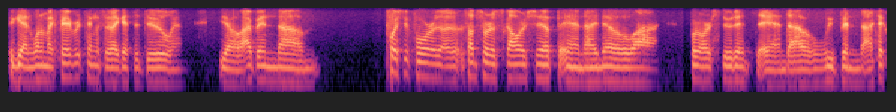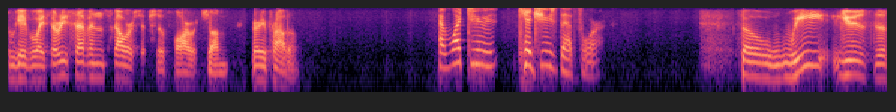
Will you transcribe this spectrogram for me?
again one of my favorite things that I get to do, and you know, I've been um, pushing for uh, some sort of scholarship, and I know. Uh, for our students, and uh, we've been, I think we gave away 37 scholarships so far, which I'm very proud of. And what do kids use that for? So we use this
